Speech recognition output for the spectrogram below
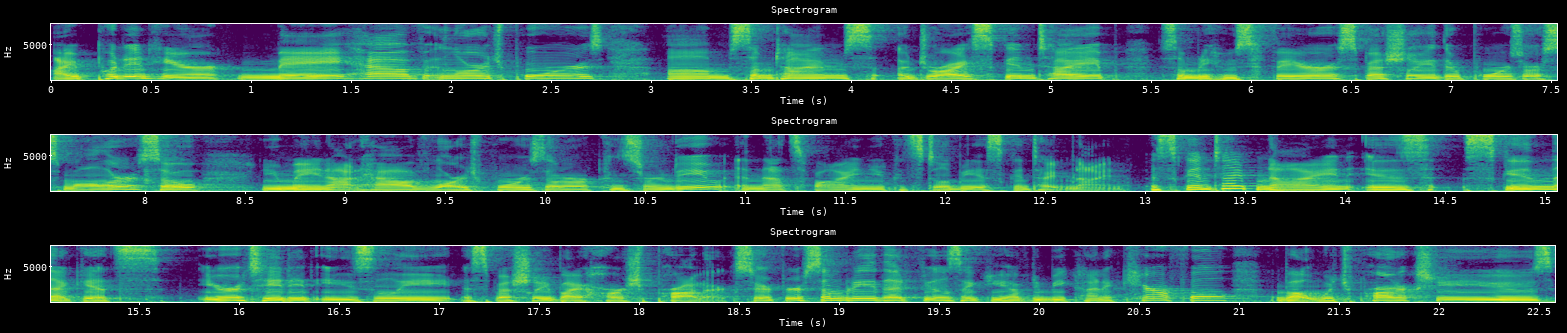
I put in here may have enlarged pores. Um, sometimes a dry skin type, somebody who's fair especially, their pores are smaller. So you may not have large large pores that are a concern to you, and that's fine. You could still be a skin type 9. A skin type 9 is skin that gets irritated easily, especially by harsh products. So if you're somebody that feels like you have to be kind of careful about which products you use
